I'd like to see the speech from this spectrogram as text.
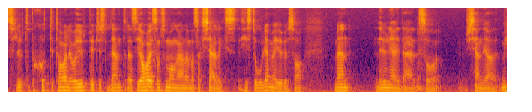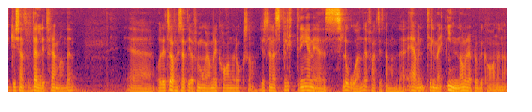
slutet på 70-talet. Jag var utbytesstudent där. Så jag har ju som så många andra någon slags kärlekshistoria med USA. Men nu när jag är där så känner jag, mycket känns väldigt främmande. Eh, och det tror jag faktiskt att det gör för många amerikaner också. Just den här splittringen är slående faktiskt när man är där. Även till och med inom Republikanerna.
